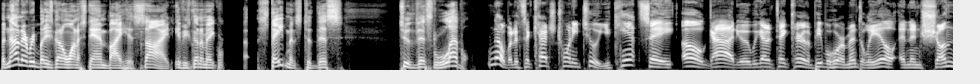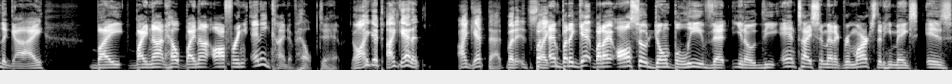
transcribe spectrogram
but not everybody's going to want to stand by his side if he's going to make uh, statements to this to this level. No, but it's a catch 22. You can't say, oh, God, uh, we got to take care of the people who are mentally ill and then shun the guy by by not help by not offering any kind of help to him. No, I get I get it. I get that, but it's But like and, but again, but I also don't believe that you know the anti-Semitic remarks that he makes is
